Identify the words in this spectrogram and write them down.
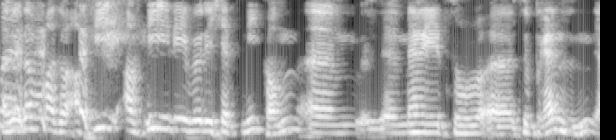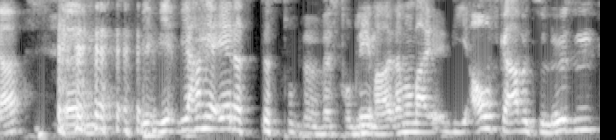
also ich sag mal so, auf die, auf die Idee würde ich jetzt nie kommen, ähm, Mary zu, äh, zu bremsen. Ja, ähm, wir, wir haben ja eher das, das, das Problem, aber sagen wir mal, die Aufgabe zu lösen,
